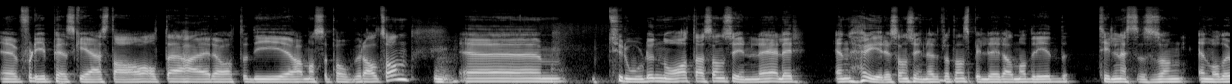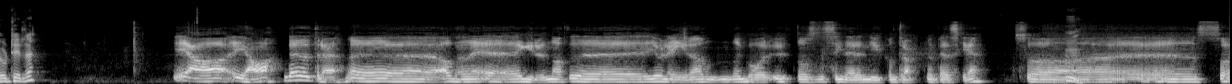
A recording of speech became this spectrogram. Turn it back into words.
eh, Fordi PSG er sta og alt det her, og at de har masse power og alt sånn. Mm. tror du nå at det er sannsynlig, eller en høyere sannsynlighet for at han spiller Real Madrid til neste sesong enn hva du har gjort tidligere? Ja, ja, det tror jeg. Eh, av den grunnen at det, jo lenger han går uten å signere en ny kontrakt med PSG, så, mm. så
